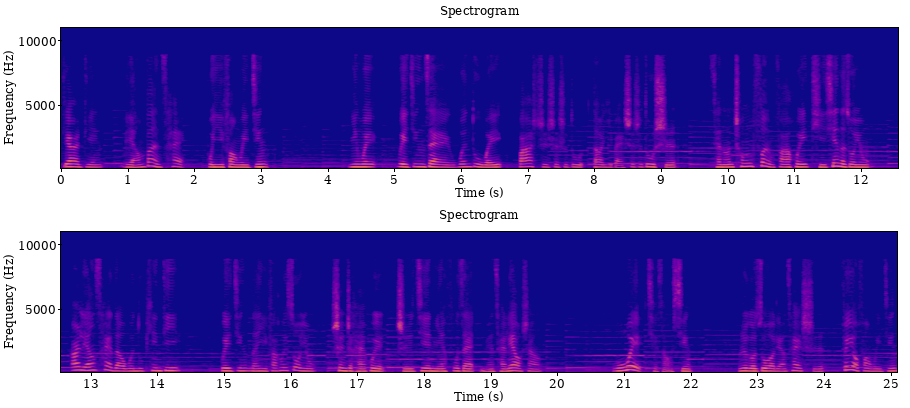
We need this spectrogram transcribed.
第二点，凉拌菜不宜放味精，因为味精在温度为八十摄氏度到一百摄氏度时，才能充分发挥提鲜的作用。而凉菜的温度偏低，味精难以发挥作用，甚至还会直接粘附在原材料上，无味且扫兴。如果做凉菜时非要放味精，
